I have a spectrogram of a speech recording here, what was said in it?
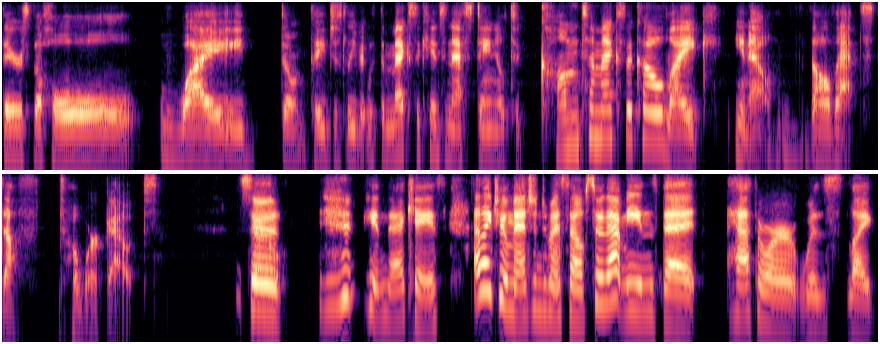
there's the whole why don't they just leave it with the Mexicans and ask Daniel to come to Mexico? Like, you know, all that stuff to work out. So, so. in that case, I like to imagine to myself, so that means that Hathor was like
